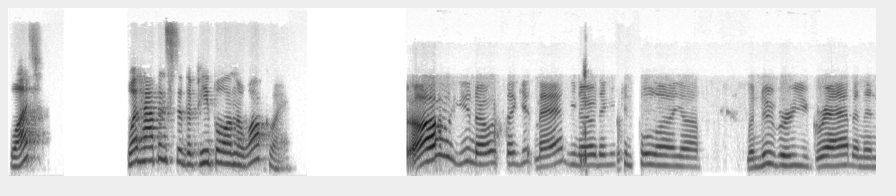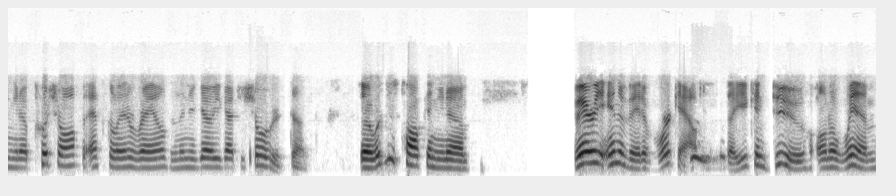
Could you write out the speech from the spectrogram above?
What? What happens to the people on the walkway? Oh, you know, if they get mad, you know, then you can pull a uh, maneuver. You grab and then you know push off the escalator rails, and then you go. You got your shoulders done. So we're just talking, you know, very innovative workouts that you can do on a whim,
